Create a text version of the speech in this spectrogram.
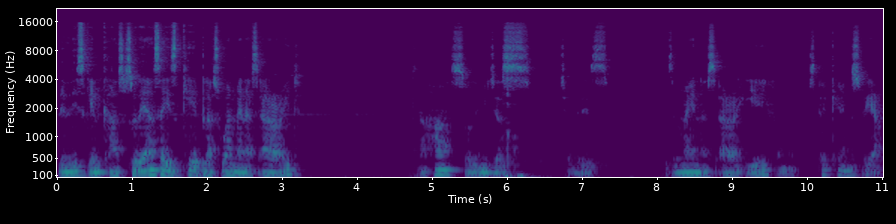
Then this can cancel. So the answer is k plus 1 minus r, right? Uh-huh. So let me just actually there's there's a minus r here if I'm not mistaken. So yeah,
